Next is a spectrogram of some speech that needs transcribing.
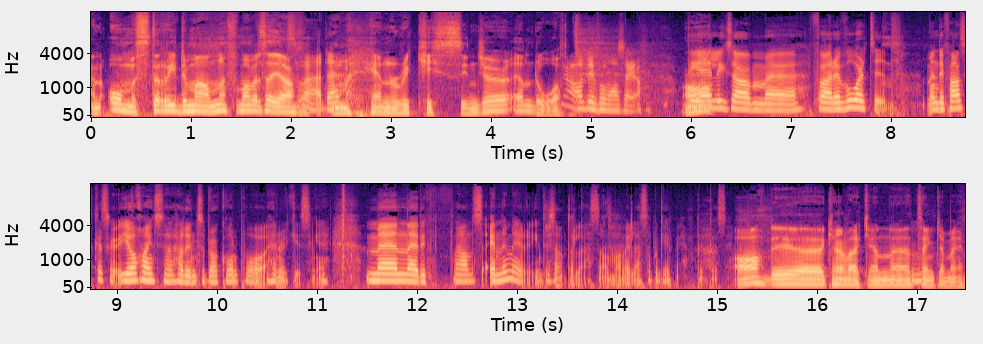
en omstridd man får man väl säga. Så är det. Om Henry Kissinger ändå. Ja, det får man säga. Det är liksom eh, före vår tid. Men det fanns ganska, jag har inte, hade inte så bra koll på Henry Kissinger. Men eh, det fanns ännu mer intressant att läsa om man vill läsa på gp.se. ja, det kan jag verkligen eh, Mm. tänka mig.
